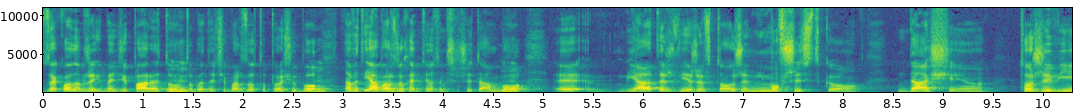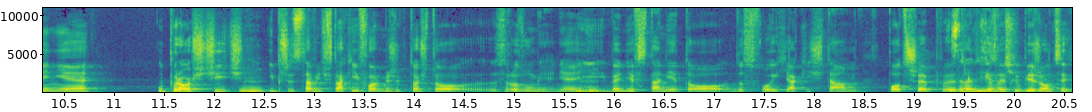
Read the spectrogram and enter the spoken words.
zakładam, że ich będzie parę, to, to będę Cię bardzo o to prosił, bo Mhm. nawet ja bardzo chętnie o tym przeczytam, bo e, ja też wierzę w to, że mimo wszystko da się to żywienie uprościć Mhm. i przedstawić w takiej formie, że ktoś to zrozumie, nie? Mhm. I, I będzie w stanie to do swoich jakichś tam potrzeb e, takich zwykłych, bieżących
